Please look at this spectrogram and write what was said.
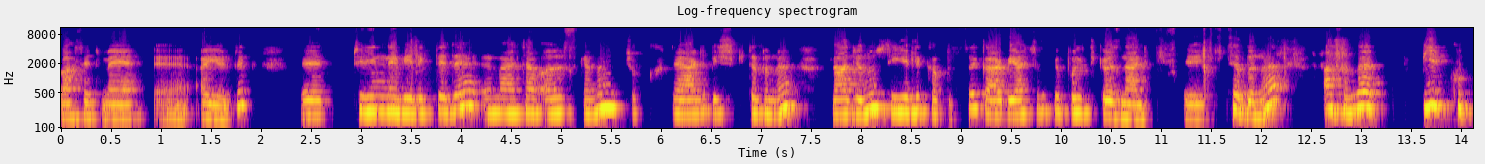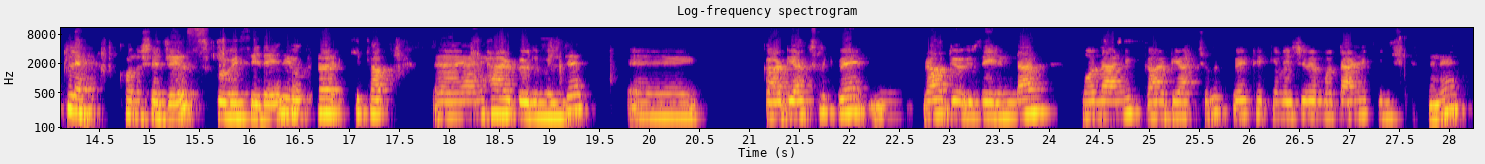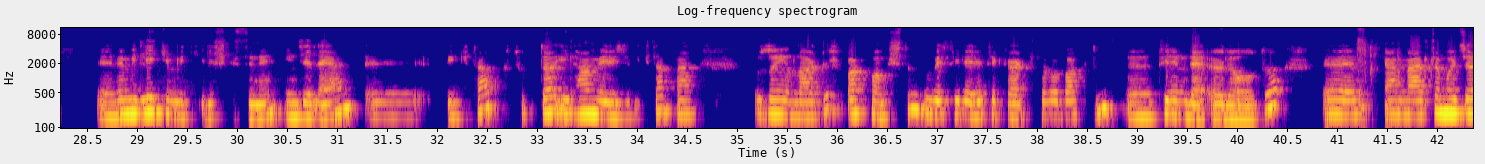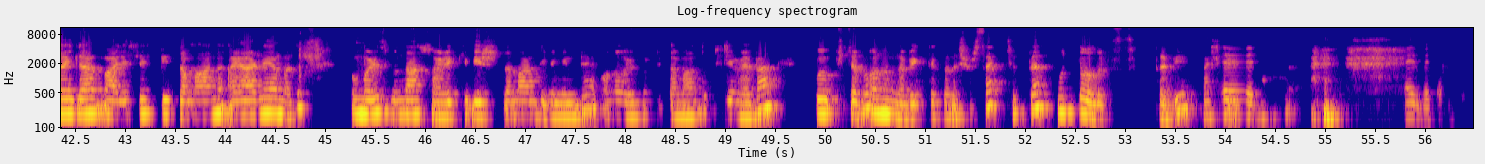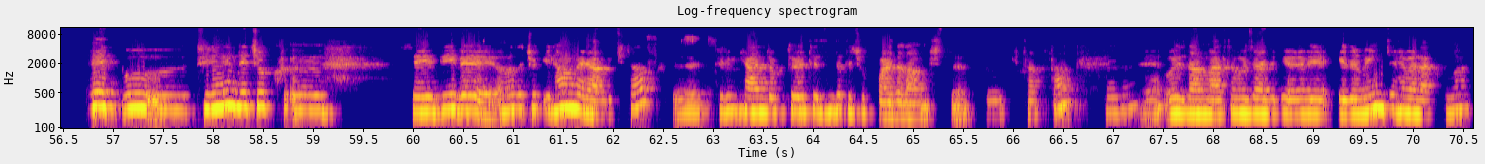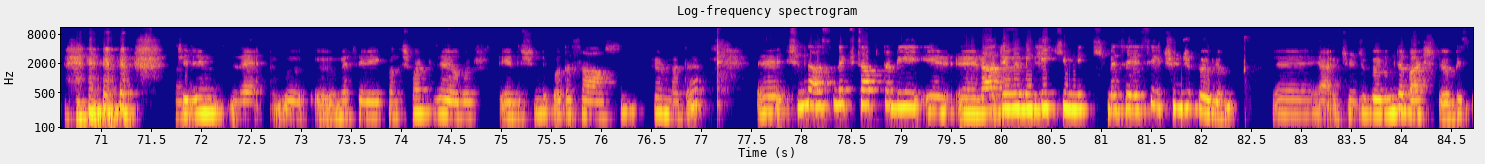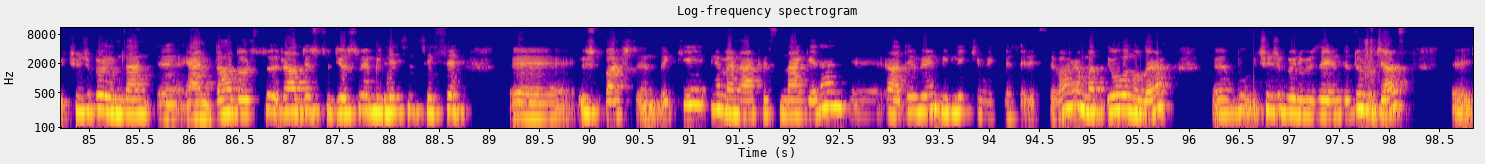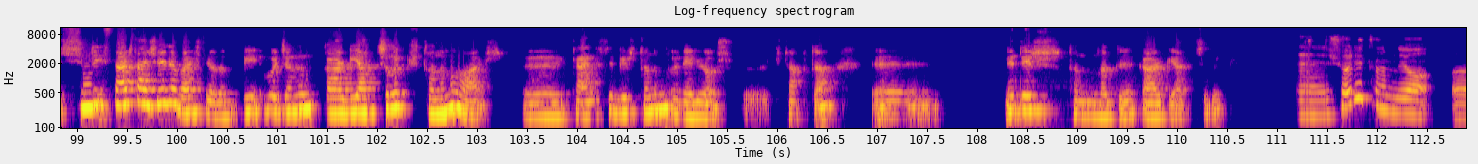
bahsetmeye e, ayırdık. E, Tülin'le birlikte de Meltem Ağızkan'ın çok değerli bir kitabını, Radyonun Sihirli Kapısı, Garbiyatçılık ve Politik Öznellik kitabını aslında bir kuple konuşacağız bu vesileyle. Yoksa kitap yani her bölümünde garbiyatçılık ve radyo üzerinden modernlik, garbiyatçılık ve teknoloji ve modernlik ilişkisini e, ve milli kimlik ilişkisini inceleyen e, bir kitap. Çok da ilham verici bir kitap. Ben uzun yıllardır bakmamıştım. Bu vesileyle tekrar kitaba baktım. E, film de öyle oldu. E, yani Meltem Hoca ile maalesef bir zamanı ayarlayamadık. Umarız bundan sonraki bir zaman diliminde ona uygun bir zamanda Tülin ve ben bu kitabı onunla birlikte konuşursak çok da mutlu oluruz tabii. Başka evet. Elbette. Evet bu e, Tülin'in de çok e, sevdiği ve ona da çok ilham veren bir kitap. E, Tülin kendi doktora tezinde de çok faydalanmıştı bu kitaptan. Hı hı. O yüzden Meltem Hoca ile bir araya gelemeyince hemen aklıma Tülin'le bu meseleyi konuşmak güzel olur diye düşündük. O da sağ olsun kırmadı. Şimdi aslında kitapta bir radyo ve milli kimlik meselesi üçüncü bölüm. E, yani üçüncü bölümde başlıyor. Biz üçüncü bölümden e, yani daha doğrusu radyo stüdyosu ve milletin sesi e, üst başlığındaki hemen arkasından gelen e, radyo ve milli kimlik meselesi var. Ama yoğun olarak bu üçüncü bölüm üzerinde duracağız. Şimdi istersen şeyle başlayalım. Bir hocanın garbiyatçılık tanımı var. Kendisi bir tanım öneriyor kitapta. Nedir tanımladığı garbiyatçılık? E, şöyle tanımlıyor e,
